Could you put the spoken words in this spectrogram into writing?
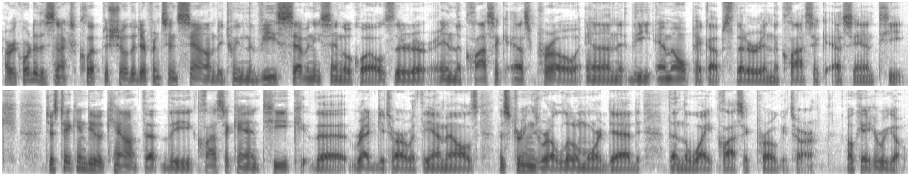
I recorded this next clip to show the difference in sound between the V70 single coils that are in the Classic S Pro and the ML pickups that are in the Classic S Antique. Just take into account that the Classic Antique, the red guitar with the MLs, the strings were a little more dead than the white Classic Pro guitar. Okay, here we go.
